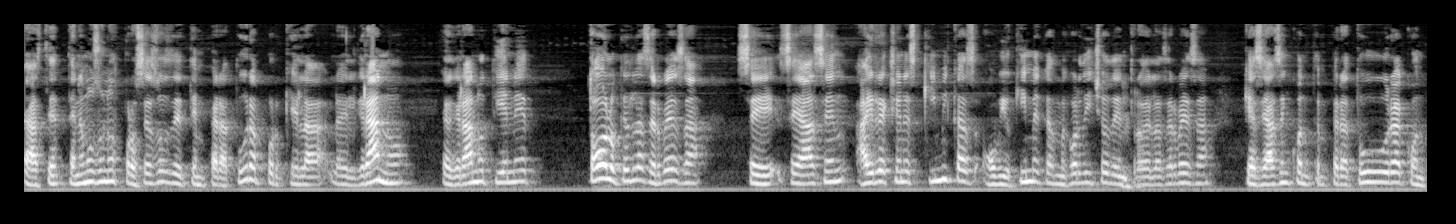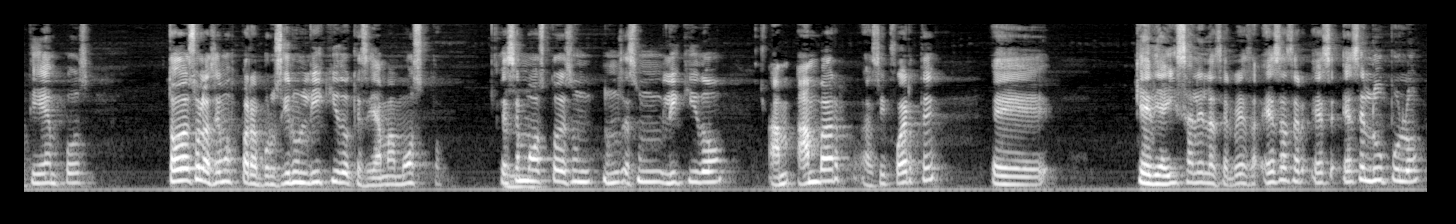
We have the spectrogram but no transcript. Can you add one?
hasta tenemos unos procesos de temperatura porque la- la- el grano, el grano tiene todo lo que es la cerveza, se, se hacen, hay reacciones químicas o bioquímicas, mejor dicho, dentro de la cerveza, que se hacen con temperatura, con tiempos. Todo eso lo hacemos para producir un líquido que se llama mosto. Ese mosto es un, un- es un líquido ámbar, así fuerte, eh, que de ahí sale la cerveza. Esa ese lúpulo,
